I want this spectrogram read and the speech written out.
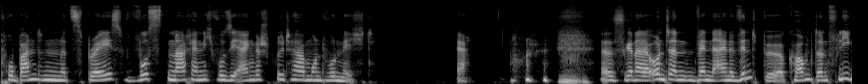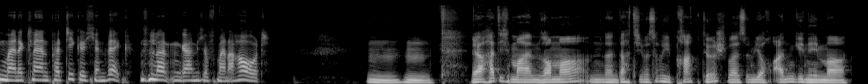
Probanden mit Sprays wussten nachher nicht, wo sie eingesprüht haben und wo nicht. Hm. Das ist genau. Und dann, wenn eine Windböe kommt, dann fliegen meine kleinen Partikelchen weg und landen gar nicht auf meiner Haut. Mhm. Ja, hatte ich mal im Sommer und dann dachte ich, was ist irgendwie praktisch, weil es irgendwie auch angenehmer,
